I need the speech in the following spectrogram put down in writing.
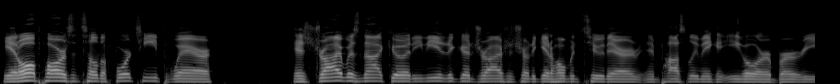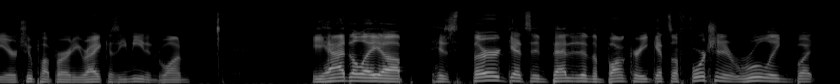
he had all pars until the 14th, where his drive was not good. He needed a good drive to try to get home in two there and possibly make an eagle or a birdie or two putt birdie, right? Because he needed one. He had to lay up. His third gets embedded in the bunker. He gets a fortunate ruling, but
